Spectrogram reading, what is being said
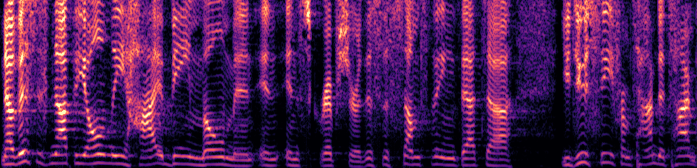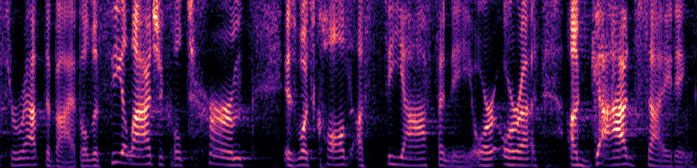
Now, this is not the only high beam moment in, in Scripture. This is something that uh, you do see from time to time throughout the Bible. The theological term is what's called a theophany or, or a, a God sighting.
